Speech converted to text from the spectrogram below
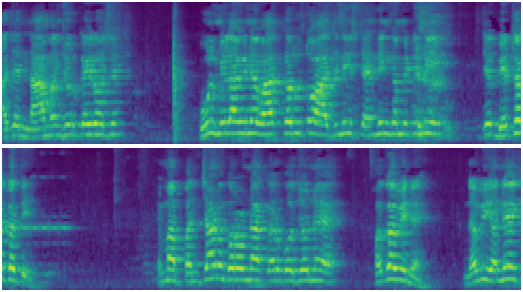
આજે નામંજૂર કર્યો છે. કુલ મિલાવીને વાત કરું તો આજની સ્ટેન્ડિંગ કમિટીની જે બેઠક હતી, એમાં પંચાણું કરોડના કરબોજોને ફગાવીને નવી અનેક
